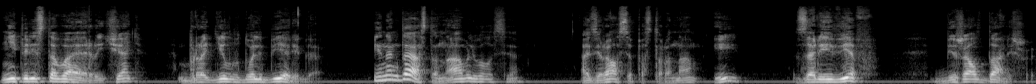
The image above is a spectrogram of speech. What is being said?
не переставая рычать, бродил вдоль берега. Иногда останавливался, озирался по сторонам и, заревев, бежал дальше.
